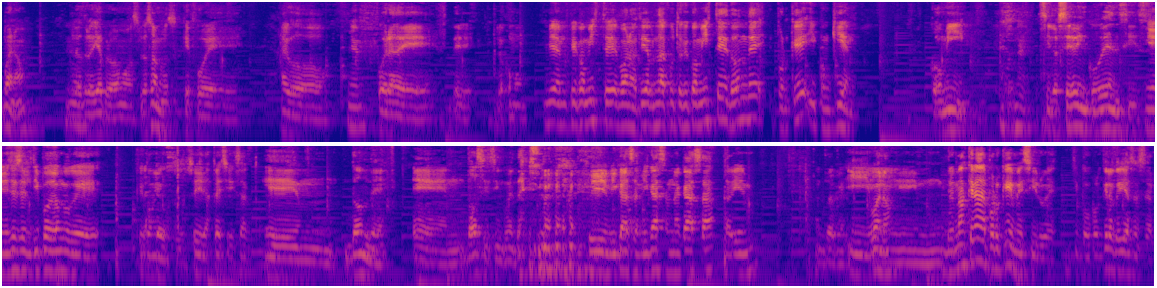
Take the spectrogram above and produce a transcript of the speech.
bueno, el otro día probamos los hongos, que fue algo Bien. fuera de, de lo común. Bien, ¿qué comiste? Bueno, te iba a preguntar justo qué comiste, dónde, por qué y con quién. Comí Psilocybin cubensis. Bien, ese es el tipo de hongo que, que comimos. Sí, la especie, exacto. Eh, ¿Dónde? En 2 y 59. Sí, en mi casa, en mi casa, en una casa, está bien. Y bueno. Y, De más que nada, ¿por qué me sirve? Tipo, ¿por qué lo querías hacer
